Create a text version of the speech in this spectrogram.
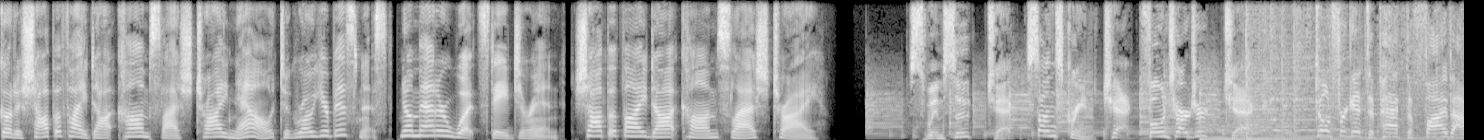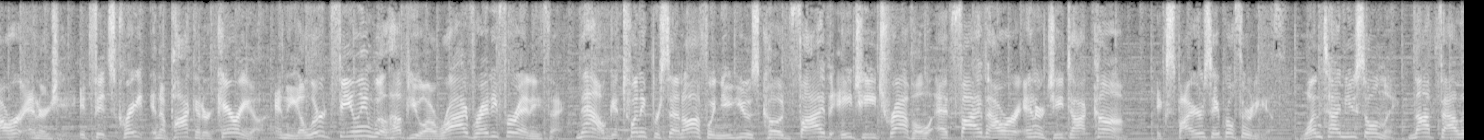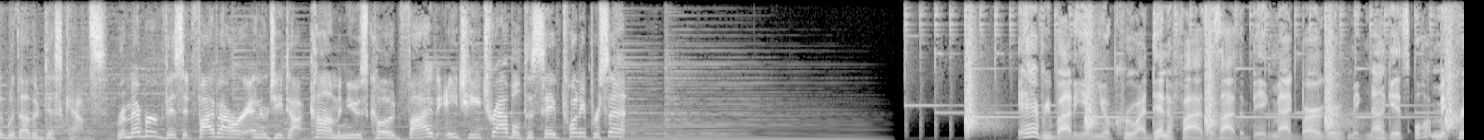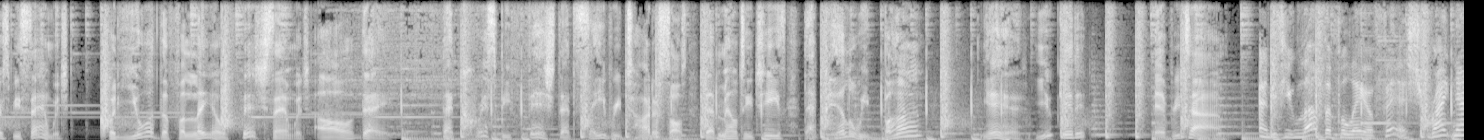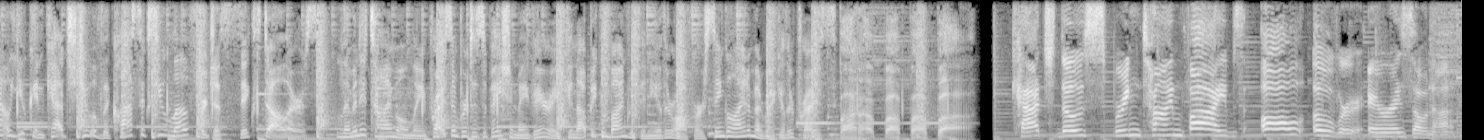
Go to shopify.com slash try now to grow your business, no matter what stage you're in. Shopify.com slash try. Swimsuit? Check. Sunscreen? Check. Phone charger? Check. Don't forget to pack the 5 Hour Energy. It fits great in a pocket or carry on, and the alert feeling will help you arrive ready for anything. Now get 20% off when you use code 5HE Travel at 5hourenergy.com. Expires April 30th. One time use only, not valid with other discounts. Remember, visit 5hourenergy.com and use code 5HE Travel to save 20%. Everybody in your crew identifies as either Big Mac Burger, McNuggets, or McCrispy Sandwich, but you're the filet fish Sandwich all day. That crispy fish, that savory tartar sauce, that melty cheese, that pillowy bun. Yeah, you get it every time. And if you love the filet of fish, right now you can catch two of the classics you love for just $6. Limited time only. Price and participation may vary. Cannot be combined with any other offer. Single item at regular price. Ba da ba ba ba. Catch those springtime vibes all over Arizona.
